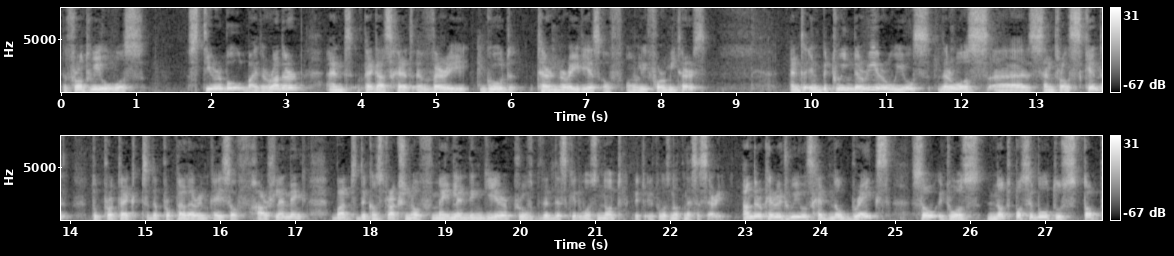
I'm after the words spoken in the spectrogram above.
The front wheel was steerable by the rudder and Pegas had a very good turn radius of only 4 meters. And in between the rear wheels there was a central skid to protect the propeller in case of harsh landing, but the construction of main landing gear proved that the skid was not it, it was not necessary. Undercarriage wheels had no brakes, so it was not possible to stop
